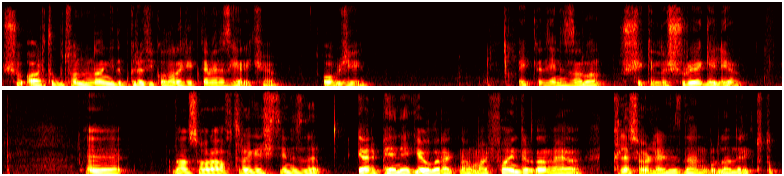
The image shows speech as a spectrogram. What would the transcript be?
şu artı butonundan gidip grafik olarak eklemeniz gerekiyor objeyi. Eklediğiniz zaman şu şekilde şuraya geliyor. Ee, daha sonra After'a geçtiğinizde yani PNG olarak normal Finder'dan veya klasörlerinizden buradan direkt tutup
